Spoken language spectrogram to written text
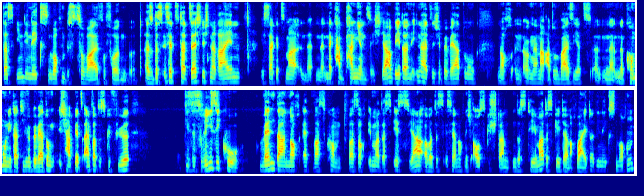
das ihn die nächsten Wochen bis zur Wahl verfolgen wird. Also das ist jetzt tatsächlich eine rein, ich sage jetzt mal, eine, eine Kampagnensicht, ja, weder eine inhaltliche Bewertung noch in irgendeiner Art und Weise jetzt eine, eine kommunikative Bewertung. Ich habe jetzt einfach das Gefühl, dieses Risiko wenn da noch etwas kommt, was auch immer das ist, ja, aber das ist ja noch nicht ausgestanden, das Thema, das geht ja noch weiter die nächsten Wochen,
